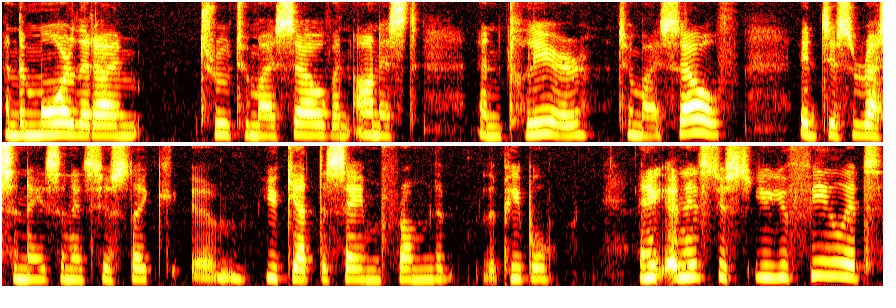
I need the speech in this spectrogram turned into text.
and the more that I'm true to myself and honest and clear to myself it just resonates and it's just like um, you get the same from the, the people. And and it's just you, you feel it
